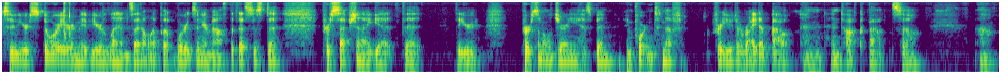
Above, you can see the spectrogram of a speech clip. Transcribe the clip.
to your story or maybe your lens. I don't want to put words in your mouth, but that's just a perception I get that that your personal journey has been important enough for you to write about and and talk about. So um,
